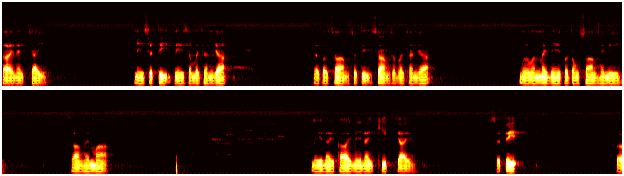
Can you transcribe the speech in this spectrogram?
กายในใจ มีสติมีสัมัชัญญะ แล้วก็สร้างสติสร้างสัมัชัญญะ เมื่อมันไม่มีก็ต้องสร้างให้มี สร้างให้มาก มีในกายมีในจิตใจ สติก็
